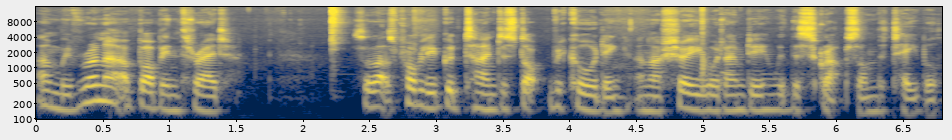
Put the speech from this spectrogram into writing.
And we've run out of bobbin thread. So that's probably a good time to stop recording and I'll show you what I'm doing with the scraps on the table.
